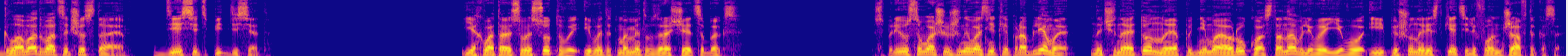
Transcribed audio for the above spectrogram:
Глава 26. 10.50. Я хватаю свой сотовый, и в этот момент возвращается Бэкс. «С Приусом вашей жены возникли проблемы», — начинает он, но я поднимаю руку, останавливая его, и пишу на листке телефон Джафтакаса.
